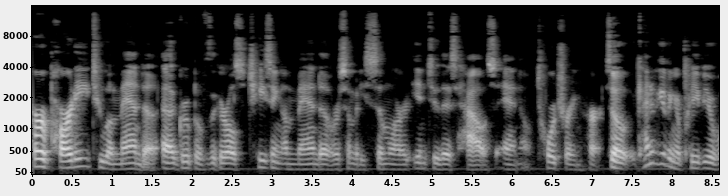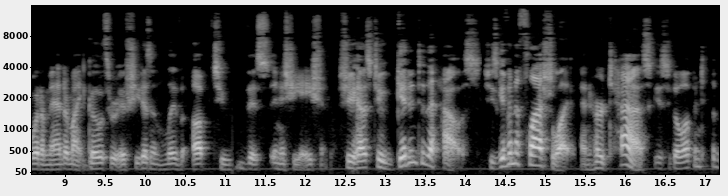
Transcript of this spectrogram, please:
her party to Amanda, a group of the girls chasing Amanda or somebody similar into this house and you know, torturing her. So kind of giving a preview of what Amanda might go through if she doesn't live up to this initiation. She has to get into the house. She's given a flashlight flashlight, and her task is to go up into the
